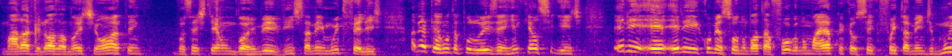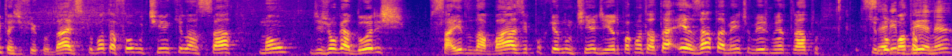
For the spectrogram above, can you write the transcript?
Maravilhosa noite ontem. Vocês tenham um 2020 também muito feliz. A minha pergunta para o Luiz Henrique é o seguinte: ele, ele começou no Botafogo numa época que eu sei que foi também de muitas dificuldades, que o Botafogo tinha que lançar mão de jogadores saídos da base porque não tinha dinheiro para contratar. Exatamente o mesmo retrato que Série do Botafogo. B, né?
